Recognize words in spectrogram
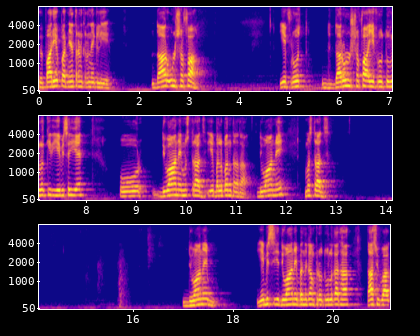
व्यापारियों पर नियंत्रण करने के लिए। दार उल शफा, ये फिरोज, दारुल शफा, ये फिरोज तुगलक की, ये भी सही है। और दीवान मुस्तराज, ये बलबंत था। दीवान मुस्तराज। दीवान ये भी सही दीवान बंदगम तुगलक का था दास विभाग।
